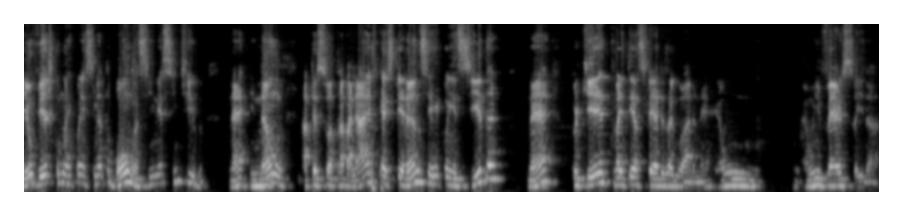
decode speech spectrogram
eu vejo como um reconhecimento bom, assim, nesse sentido, né? E não a pessoa trabalhar e ficar esperando ser reconhecida, né? Porque vai ter as férias agora, né? É um, é um inverso aí da,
